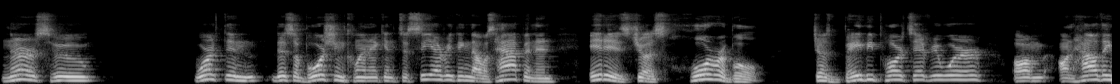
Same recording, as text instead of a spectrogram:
nurse who worked in this abortion clinic and to see everything that was happening, it is just horrible. Just baby parts everywhere. Um, on how they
